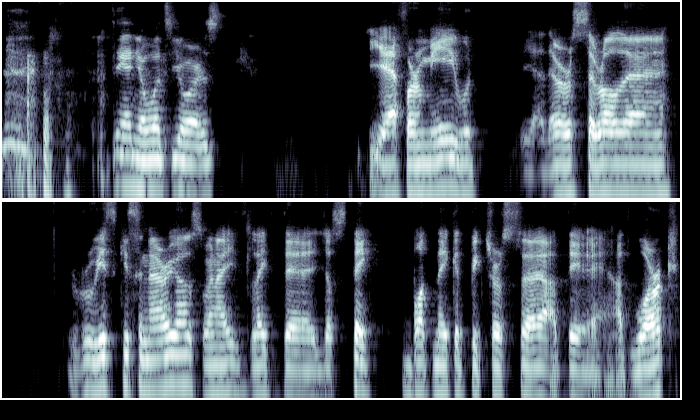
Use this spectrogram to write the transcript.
Daniel, what's yours? yeah, for me, it would yeah, there are several uh, risky scenarios when I like the just take butt naked pictures uh, at the at work.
